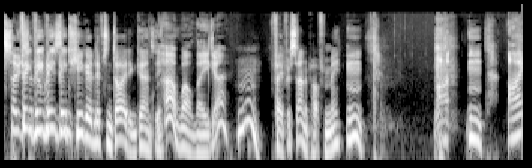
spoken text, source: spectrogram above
So, so Vic, the Vic, Vic, reason- Victor Hugo lived and died in Guernsey. oh well, there you go. Favourite son, apart from me. I, mm, I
